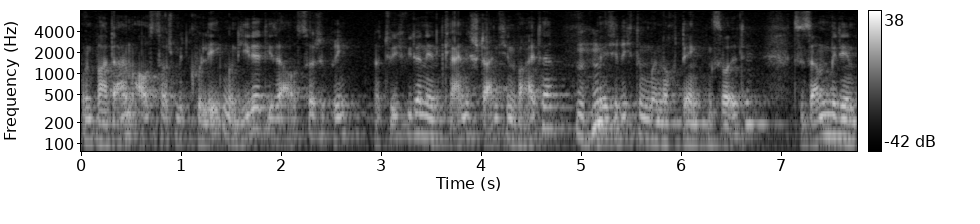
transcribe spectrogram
und war da im Austausch mit Kollegen. Und jeder dieser Austausche bringt natürlich wieder ein kleines Steinchen weiter, mhm. in welche Richtung man noch denken sollte. Zusammen mit den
